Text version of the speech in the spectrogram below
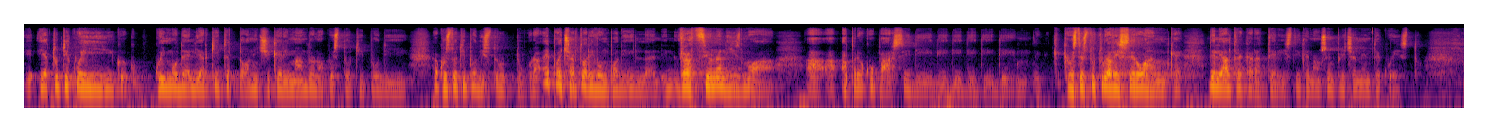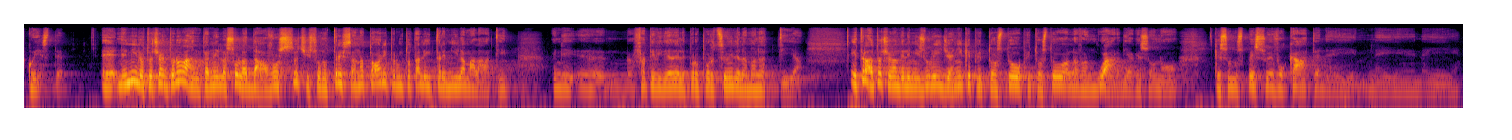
e a tutti quei, quei, modelli architettonici che rimandano a questo, di, a questo, tipo di, struttura. E poi certo arriva un po' di, il, il razionalismo a, a, a preoccuparsi di, di, che queste strutture avessero anche delle altre caratteristiche, non semplicemente questo, queste. Eh, nel 1890 nella sola Davos ci sono tre sanatori per un totale di 3.000 malati, quindi eh, fatevi idea delle proporzioni della malattia. E tra l'altro c'erano delle misure igieniche piuttosto, piuttosto all'avanguardia, che sono, che sono, spesso evocate nei, nei,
